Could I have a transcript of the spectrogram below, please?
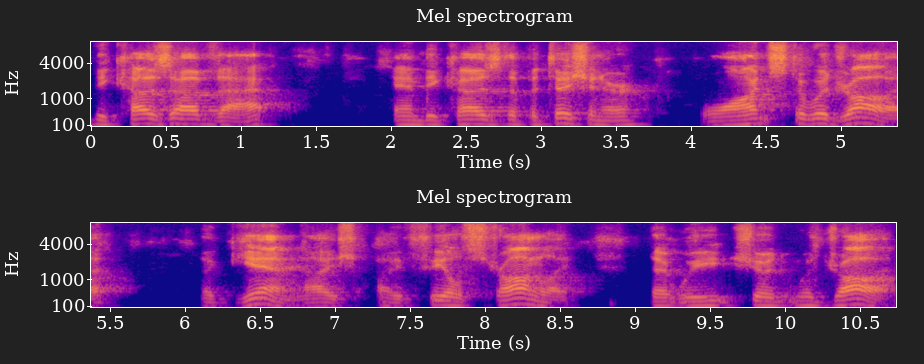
because of that, and because the petitioner wants to withdraw it, again, I, I feel strongly that we should withdraw it.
